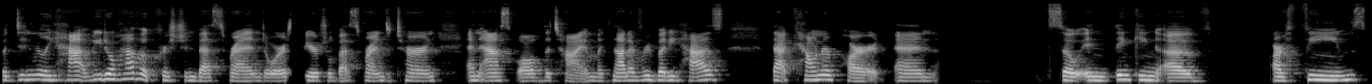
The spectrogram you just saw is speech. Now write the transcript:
but didn't really have you don't have a christian best friend or a spiritual best friend to turn and ask all the time like not everybody has that counterpart and so in thinking of our themes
